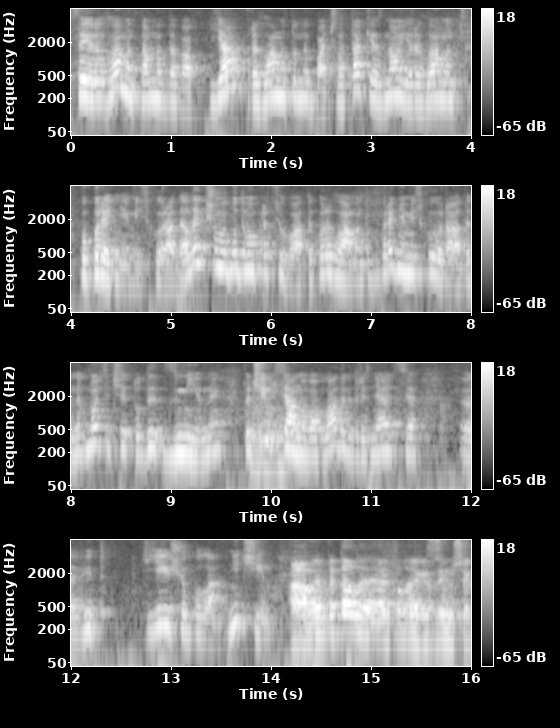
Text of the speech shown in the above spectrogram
цей регламент нам надавав. Я регламенту не бачила. Так, я знаю, є регламент попередньої міської ради. Але якщо ми будемо працювати по регламенту попередньої міської ради, не вносячи туди зміни, то чим ця нова влада відрізняється е, від тієї, що була? Нічим. А ви питали колег з інших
